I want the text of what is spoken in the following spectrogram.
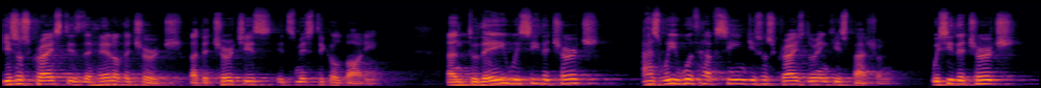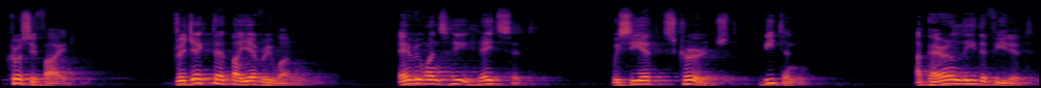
Jesus Christ is the head of the church, but the church is its mystical body. And today we see the church as we would have seen Jesus Christ during his passion. We see the church crucified, rejected by everyone, Everyone hates it. We see it scourged, beaten, apparently defeated.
